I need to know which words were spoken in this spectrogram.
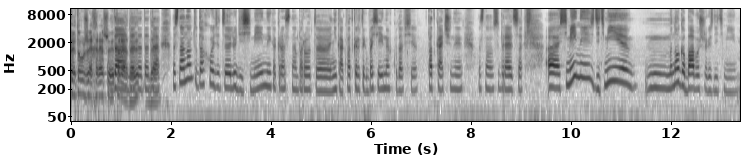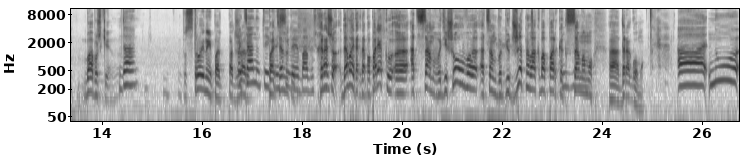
Это уже хорошо, это да, радует. да, да, да, да. В основном туда ходят э, люди семейные, как раз наоборот, э, не как в открытых бассейнах, куда все подкачанные в основном собираются. Э, Семейные, с детьми, много бабушек с детьми. Бабушки, Да, стройные, под, поджарые. подтянутые, подтянутые. красивые бабушки. Хорошо, давай тогда по порядку. э, От самого дешевого, от самого бюджетного аквапарка к самому э, дорогому. А, ну,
